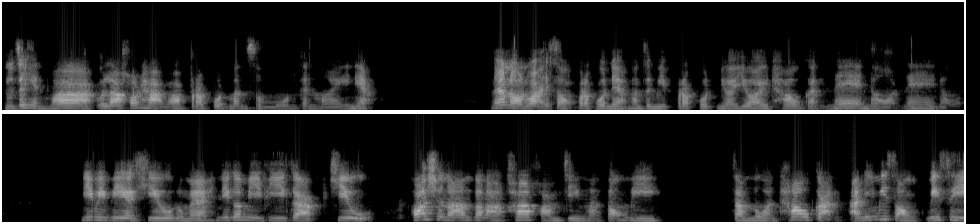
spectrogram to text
หนูจะเห็นว่าเวลาเขาถามว่าประพจน์มันสมมูลกันไหมเนี่ย แน่นอนว่าไอ้สองประพจน์เนี้ยมันจะมีประพจน์ย่อยๆ เท่ากันแน่นอนแน่นอน นี่มี p กับ q ถูกไหมนี่ก็มี p กับ q เพราะฉะนั้นตารางค่าความจริงมันต้องมีจำนวนเท่ากัน อันนี้มีสองมีสี่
